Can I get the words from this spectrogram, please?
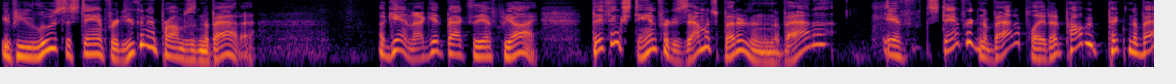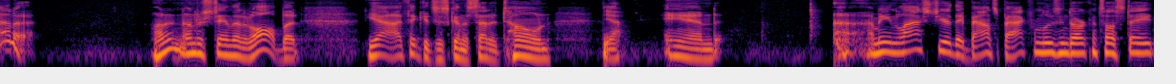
if you lose to Stanford, you're going to have problems with Nevada. Again, I get back to the FPI. They think Stanford is that much better than Nevada. If Stanford and Nevada played, I'd probably pick Nevada. I didn't understand that at all, but yeah, I think it's just going to set a tone. Yeah. And I mean, last year they bounced back from losing to Arkansas State,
